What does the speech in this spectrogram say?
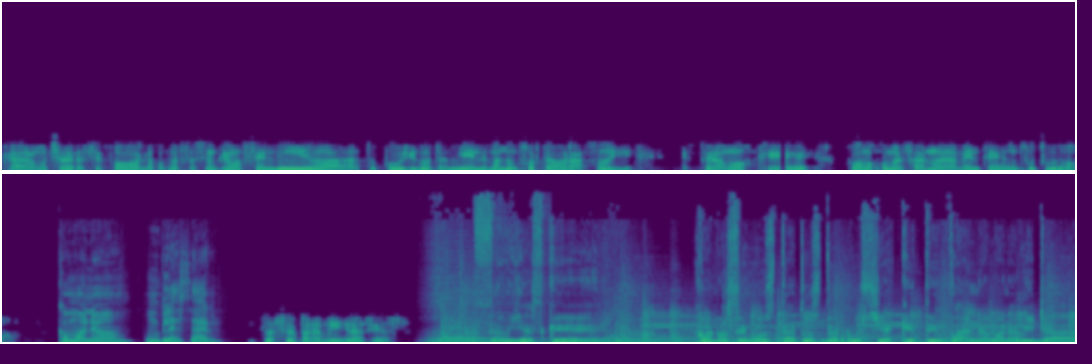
Claro, muchas gracias por la conversación que hemos tenido, a tu público también les mando un fuerte abrazo y esperamos que podamos conversar nuevamente en un futuro. Cómo no, un placer. Un placer para mí, gracias. ¿Sabías que conocemos datos de Rusia que te van a maravillar?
